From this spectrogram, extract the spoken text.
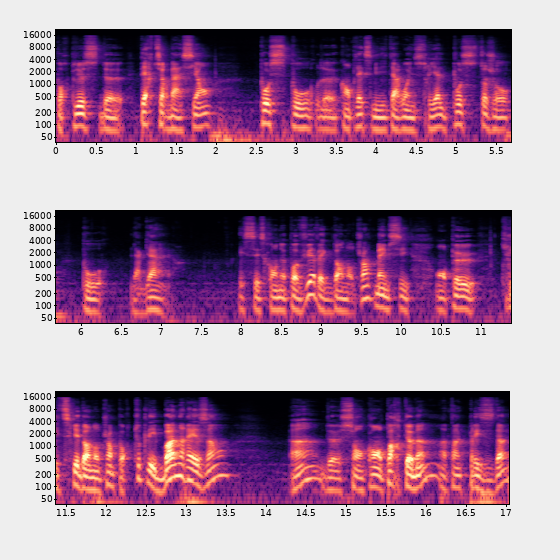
pour plus de perturbations, poussent pour le complexe militaro-industriel, poussent toujours pour la guerre. Et c'est ce qu'on n'a pas vu avec Donald Trump, même si on peut critiquer Donald Trump pour toutes les bonnes raisons hein, de son comportement en tant que président,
